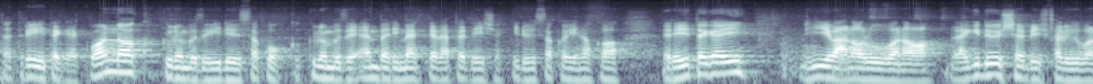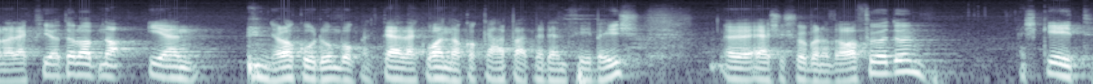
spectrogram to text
tehát rétegek vannak, különböző időszakok, különböző emberi megtelepedések időszakainak a rétegei. Nyilván alul van a legidősebb, és felül van a legfiatalabb. Na, ilyen lakódombok, meg telek vannak a Kárpát-medencébe is, elsősorban az Alföldön, és két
